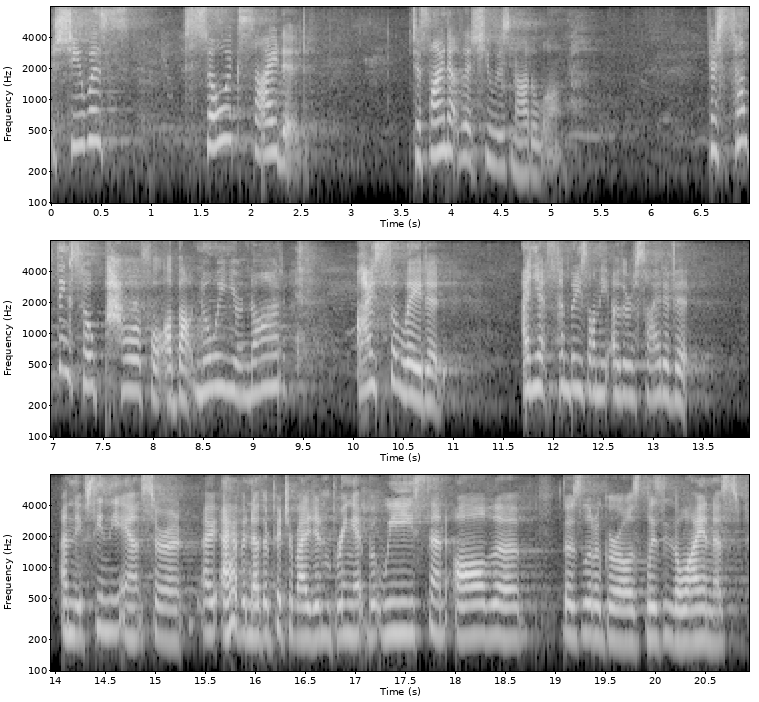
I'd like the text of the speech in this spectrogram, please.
she was so excited to find out that she was not alone. There's something so powerful about knowing you're not isolated, and yet somebody's on the other side of it and they've seen the answer. I, I, have another picture, but I didn't bring it. But we sent all the those little girls, Lizzie the Lioness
